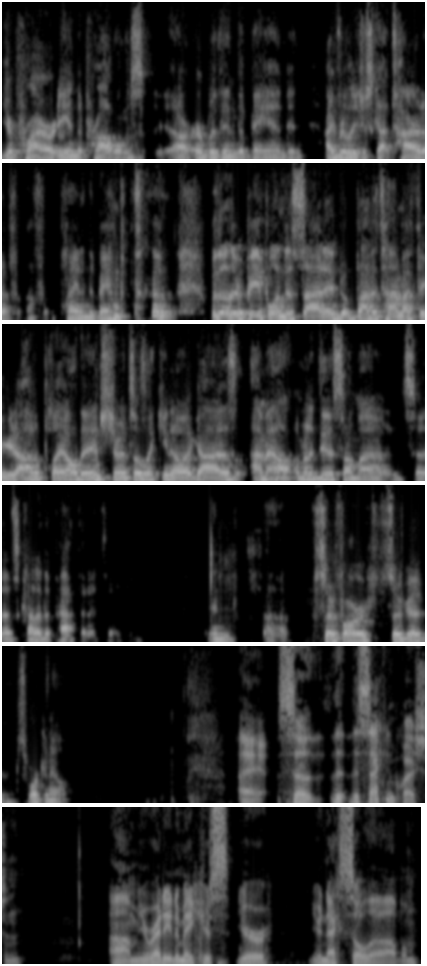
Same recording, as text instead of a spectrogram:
your priority and the problems are, within the band. And I really just got tired of, of playing in the band with, with other people and decided by the time I figured out how to play all the instruments, I was like, you know what, guys, I'm out. I'm going to do this on my own. So that's kind of the path that I took. And uh, so far, so good. It's working out. Uh, so the, the second question, um, you're ready to make your your your next solo album,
